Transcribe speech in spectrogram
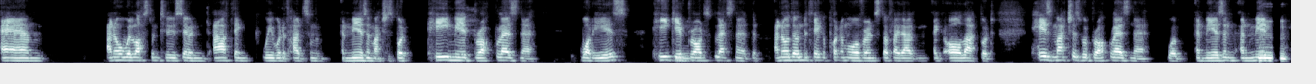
um, I know we lost him too soon. I think we would have had some amazing matches, but he made Brock Lesnar what he is. He gave Mm. Brock Lesnar the. I know the Undertaker put him over and stuff like that, and like all that, but his matches with Brock Lesnar were amazing and made Mm.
